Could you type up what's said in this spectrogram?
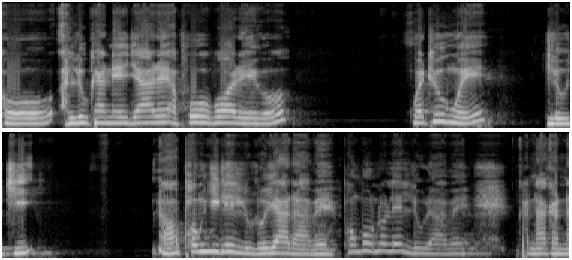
ဟိုအလူခံနေကြတဲ့အဖိုးအဖွားတွေကိုဝတ္ထုငွေလူကြည့်နော်ဖုန်းကြီးလေးလူလို့ရတာပဲဖုန်းဖုန်းတို့လေးလူတာပဲခဏခဏ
